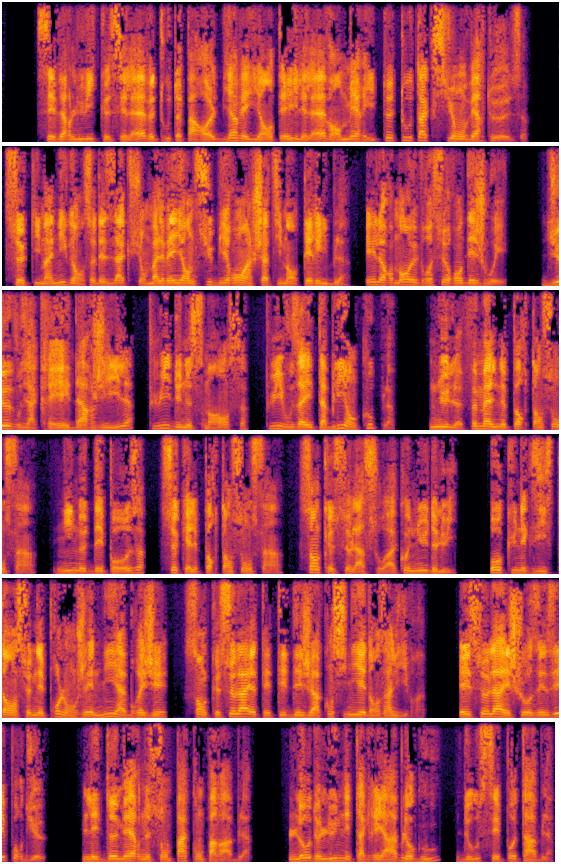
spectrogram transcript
C'est vers lui que s'élève toute parole bienveillante et il élève en mérite toute action vertueuse. Ceux qui manigancent des actions malveillantes subiront un châtiment terrible, et leurs manœuvres seront déjouées. Dieu vous a créé d'argile, puis d'une semence, puis vous a établi en couple. Nulle femelle ne porte en son sein, ni ne dépose, ce qu'elle porte en son sein, sans que cela soit connu de lui. Aucune existence n'est prolongée ni abrégée, sans que cela ait été déjà consigné dans un livre. Et cela est chose aisée pour Dieu. Les deux mers ne sont pas comparables. L'eau de l'une est agréable au goût, douce et potable.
